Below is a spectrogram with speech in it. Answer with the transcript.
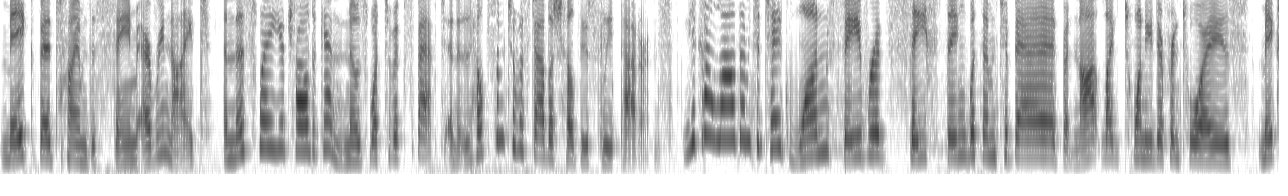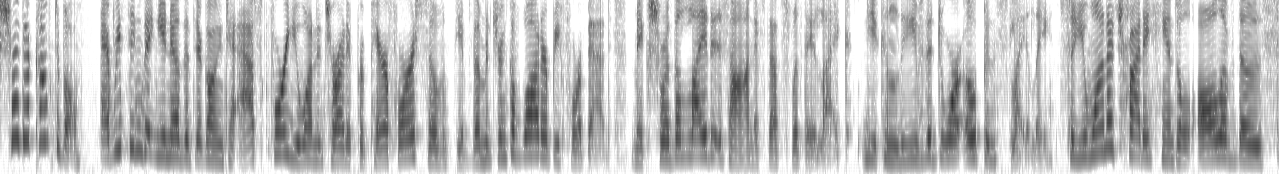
Make bedtime the same every night. And this way, your child, again, knows what to expect. And it helps them to establish healthy sleep patterns. You can allow them to take one favorite safe thing with them to bed, but not like 20 different toys. Make sure they're comfortable everything that you know that they're going to ask for, you want to try to prepare for. So give them a drink of water before bed. Make sure the light is on if that's what they like. You can leave the door open slightly. So you want to try to handle all of those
